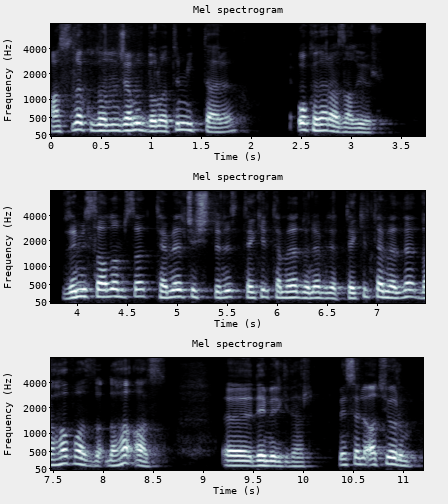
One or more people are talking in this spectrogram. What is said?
aslında kullanacağımız donatım miktarı o kadar azalıyor. Zemin sağlamsa temel çeşitleriniz tekil temele dönebilir. Tekil temelde daha fazla, daha az e, demir gider. Mesela atıyorum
